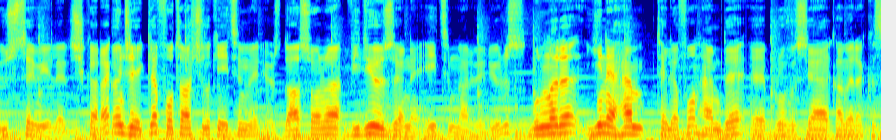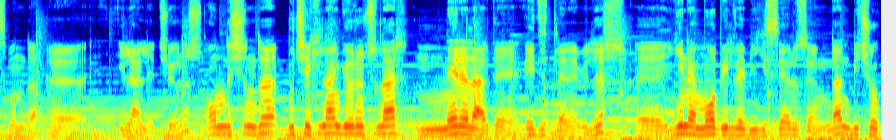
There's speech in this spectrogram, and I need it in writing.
üst seviyelere çıkarak öncelikle fotoğrafçılık eğitim veriyoruz. Daha sonra video üzerine eğitimler veriyoruz. Bunları yine hem telefon hem de e, profesyonel kamera kısmında e, ilerletiyoruz. Onun dışında bu çekilen görüntüler nerelerde editlenebilir? E, yine mobil ve bilgisayar üzerinden birçok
